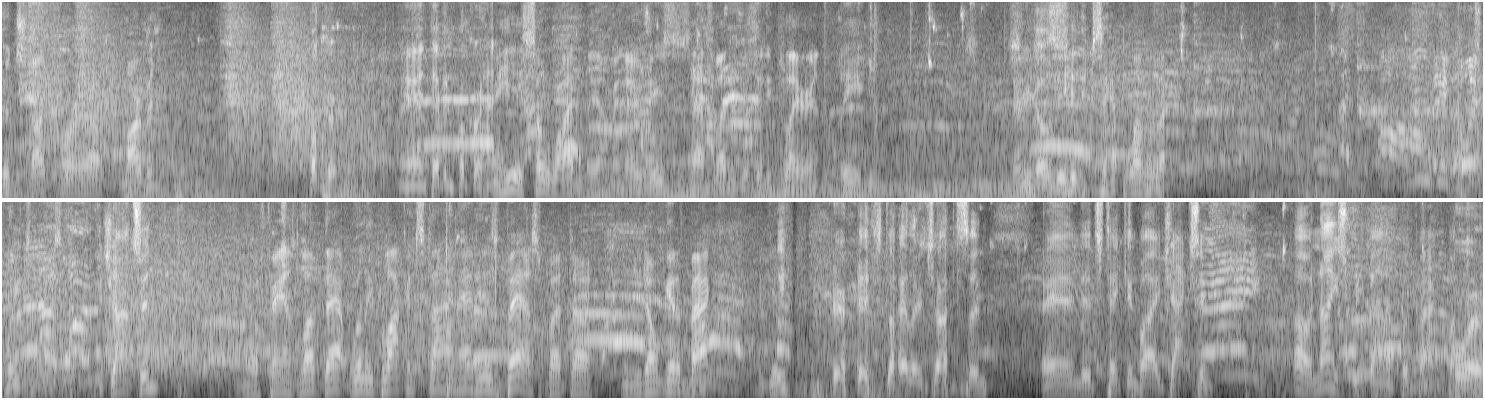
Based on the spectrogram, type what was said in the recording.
Good start for uh, Marvin. Booker. And Devin Booker I has. mean, he is so lively. I mean, he's as athletic as any player in the league. There he See- goes. See an example of it. Right. That was way too easy. Johnson. More fans love that. Willie Blockenstein at his best, but uh, when you don't get it back, you get Here is Tyler Johnson, and it's taken by Jackson. Oh, nice rebound and putback for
